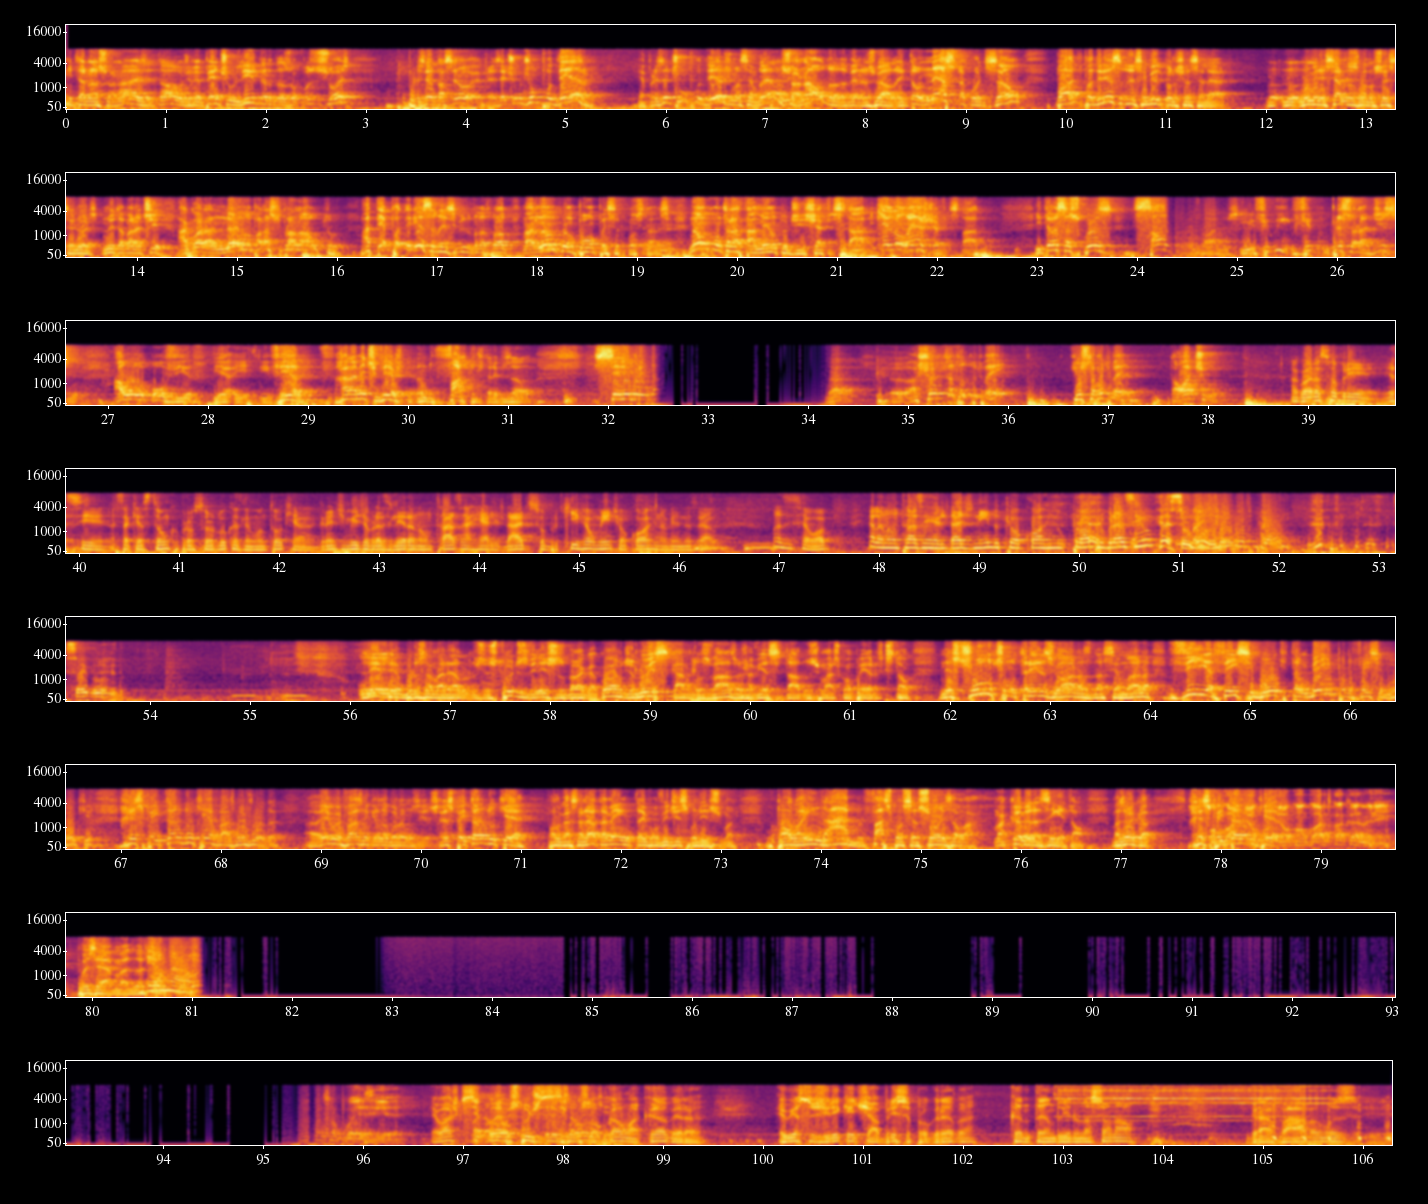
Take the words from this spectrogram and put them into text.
internacionais e tal, de repente o líder das oposições, o presidente está sendo é presidente de um poder, é presidente de um poder, de uma Assembleia Nacional da, da Venezuela. Então, nessa condição, pode, poderia ser recebido pelo chanceler. No, no, no, Ministério das Relações Exteriores, no Itamaraty. Agora, não no Palácio Planalto. Até poderia ser recebido no Palácio Planalto, mas não com pompa e circunstância. Não com tratamento de chefe de Estado, que ele não é chefe de Estado. Então essas coisas saltam os olhos. E fico, fico impressionadíssimo ao ouvir e, e, e ver, raramente vejo, ando farto de televisão, celebridade né? achando que está tudo muito bem, que isso está muito bem, está ótimo. Agora, sobre esse, essa questão que o professor Lucas levantou, que a grande mídia brasileira não traz a realidade sobre o que realmente ocorre na Venezuela, mas isso é óbvio. Ela não traz a realidade nem do que ocorre no próprio Brasil. É, sem dúvida. Sem dúvida. Lele Brus Amarelo nos estúdios, Vinícius Braga Gordi, Luiz Carlos Vaz, eu já havia citado os demais companheiros que estão neste último 13 horas da semana, via Facebook, também pelo Facebook, respeitando o que é Vaz, me ajuda. Ah, eu e Vaz é que elaboramos isso. Respeitando o que é. Paulo Gastanel também está envolvidíssimo nisso, mano. O Paulo ainda abre, faz concessões a uma, uma câmerazinha e tal. Mas olha aqui, respeitando eu o que é. Eu concordo com a câmera aí. Pois é, mas... Eu não. Essa poesia. Eu acho que se, Não é estúdio de se isso colocar uma câmera, eu ia sugerir que a gente abrisse o programa cantando o hino nacional. Gravávamos e.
